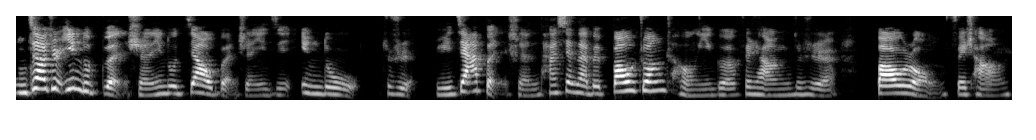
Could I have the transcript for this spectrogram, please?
你知道，就是印度本身，印度教本身，以及印度就是瑜伽本身，它现在被包装成一个非常就是包容、非常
